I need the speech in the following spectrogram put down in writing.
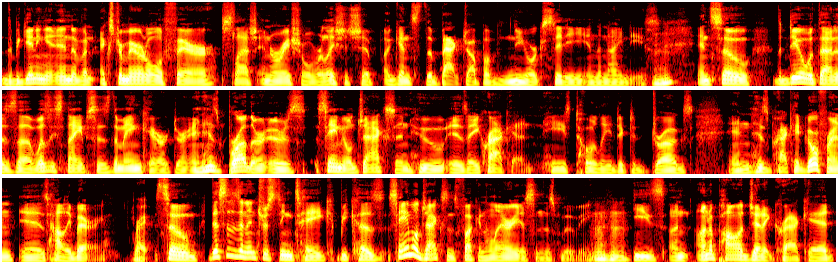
the beginning and end of an extramarital affair slash interracial relationship against the backdrop of New York City in the 90s. And so the deal with that is uh, Wesley Snipes is the main character, and his brother is Samuel Jackson, who is a crackhead. He's totally addicted to drugs, and his crackhead girlfriend is Halle Berry. Right. So this is an interesting take because Samuel Jackson's fucking hilarious in this movie. Mm-hmm. He's an unapologetic crackhead.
